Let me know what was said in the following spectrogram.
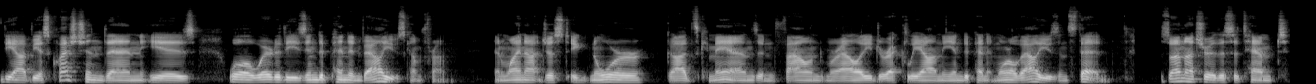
The obvious question then is well, where do these independent values come from? And why not just ignore God's commands and found morality directly on the independent moral values instead? So I'm not sure this attempt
